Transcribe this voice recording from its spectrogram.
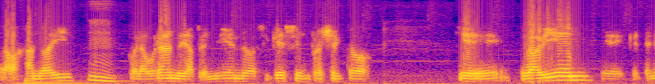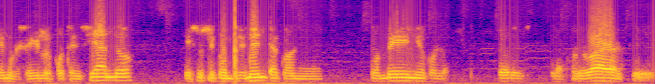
trabajando ahí, mm. colaborando y aprendiendo, así que es un proyecto que, va bien, que, tenemos que seguirlo potenciando, eso se complementa con convenio con los sectores de las probadas que,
